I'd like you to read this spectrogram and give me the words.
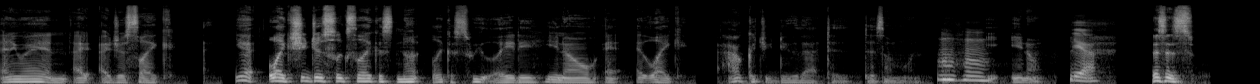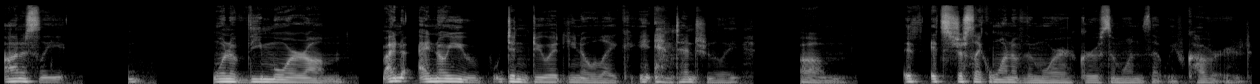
anyway, and I I just like yeah, like she just looks like a not like a sweet lady, you know. And, and like, how could you do that to to someone? Mm-hmm. Y- you know, Yeah. this is honestly one of the more um I know, I know you didn't do it you know like intentionally um it, it's just like one of the more gruesome ones that we've covered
